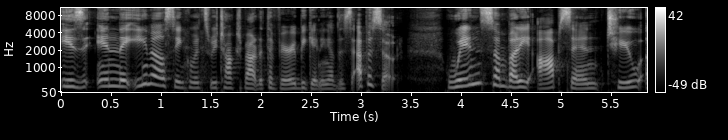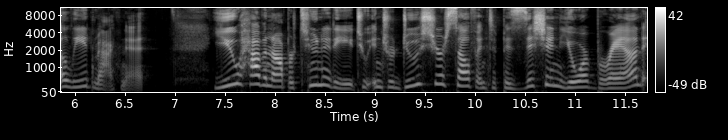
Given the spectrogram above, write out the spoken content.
is in the email sequence we talked about at the very beginning of this episode. When somebody opts in to a lead magnet, you have an opportunity to introduce yourself and to position your brand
